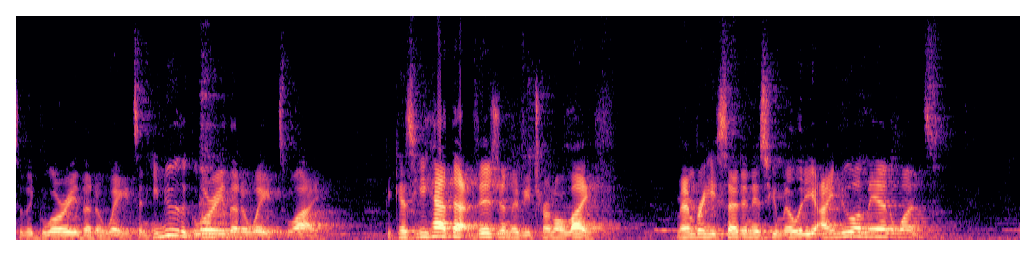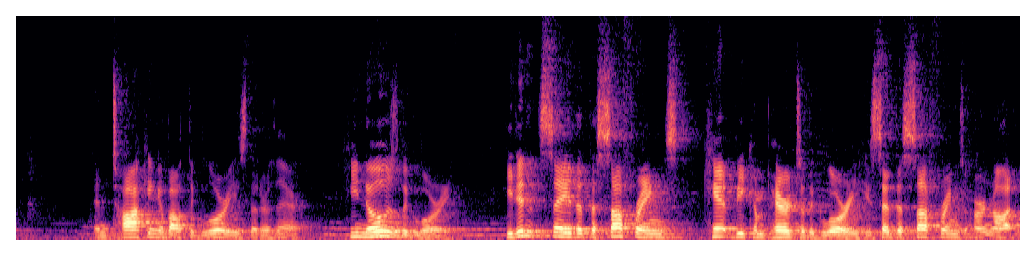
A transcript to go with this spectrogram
to the glory that awaits. And he knew the glory that awaits. Why? Because he had that vision of eternal life. Remember, he said in his humility, I knew a man once, and talking about the glories that are there. He knows the glory. He didn't say that the sufferings can't be compared to the glory. He said the sufferings are not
